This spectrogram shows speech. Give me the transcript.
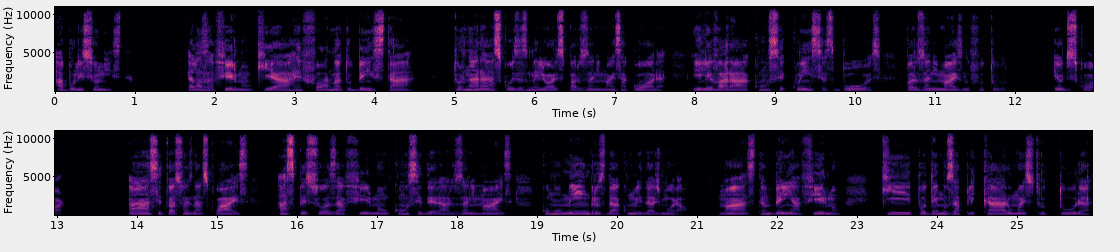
abolicionista. Elas afirmam que a reforma do bem-estar tornará as coisas melhores para os animais agora e levará a consequências boas para os animais no futuro. Eu discordo. Há situações nas quais as pessoas afirmam considerar os animais como membros da comunidade moral, mas também afirmam que podemos aplicar uma estrutura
